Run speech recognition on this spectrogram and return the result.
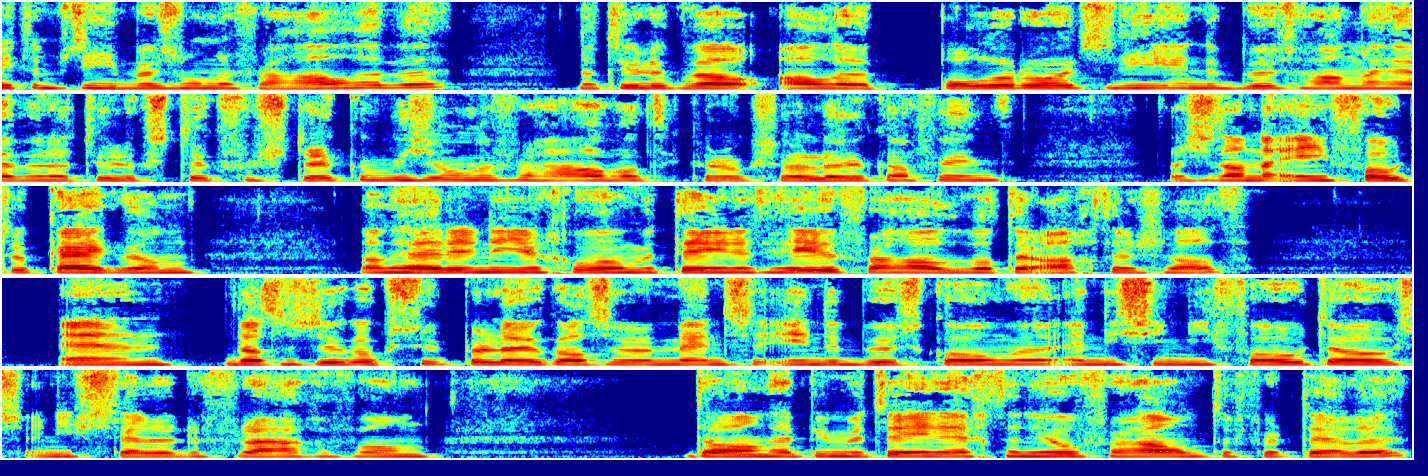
items die een bijzonder verhaal hebben. Natuurlijk wel alle Polaroids die in de bus hangen hebben natuurlijk stuk voor stuk een bijzonder verhaal, wat ik er ook zo leuk aan vind. Als je dan naar één foto kijkt, dan dan herinner je gewoon meteen het hele verhaal wat erachter zat. En dat is natuurlijk ook super leuk als er mensen in de bus komen en die zien die foto's en die stellen de vragen van. Dan heb je meteen echt een heel verhaal om te vertellen.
